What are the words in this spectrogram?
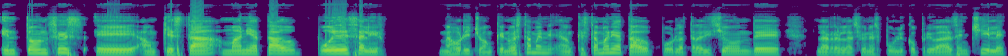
Entonces, eh, aunque está maniatado, puede salir, mejor dicho, aunque, no está, aunque está maniatado por la tradición de las relaciones público-privadas en Chile,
